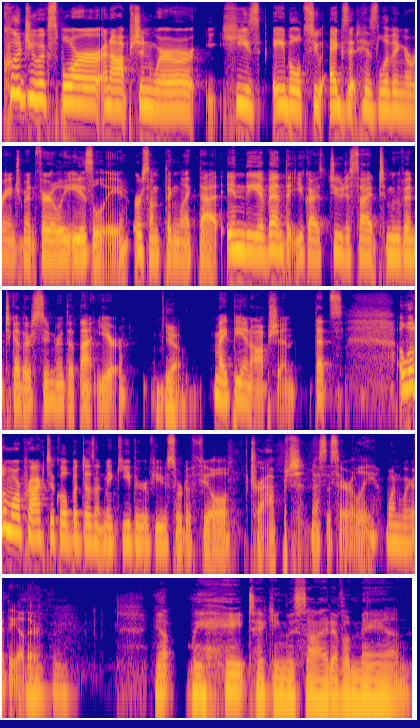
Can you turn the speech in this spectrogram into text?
could you explore an option where he's able to exit his living arrangement fairly easily or something like that in the event that you guys do decide to move in together sooner than that year? Yeah might be an option. That's a little more practical, but doesn't make either of you sort of feel trapped necessarily, one way or the other. Mm-hmm. Yep. We hate taking the side of a man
